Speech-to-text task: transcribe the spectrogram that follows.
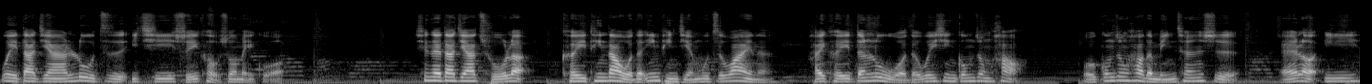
为大家录制一期随口说美国。现在大家除了可以听到我的音频节目之外呢，还可以登录我的微信公众号，我公众号的名称是 L 一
